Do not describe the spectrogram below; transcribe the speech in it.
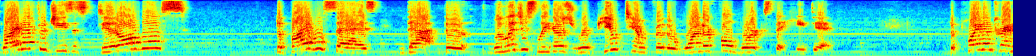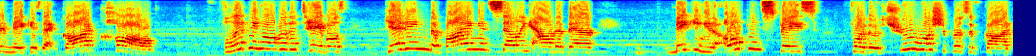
Right after Jesus did all this, the Bible says that the religious leaders rebuked him for the wonderful works that he did the point I'm trying to make is that God called flipping over the tables, getting the buying and selling out of there, making an open space for the true worshipers of God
